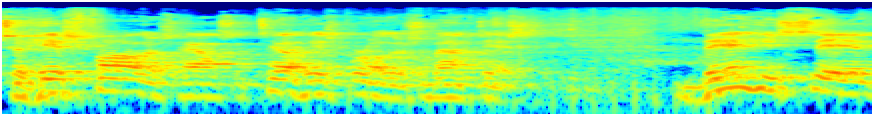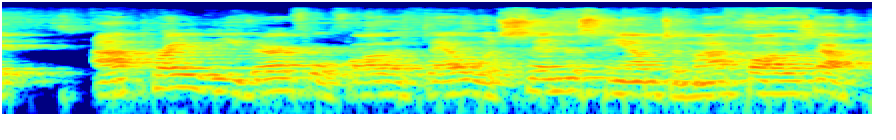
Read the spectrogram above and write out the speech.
to his father's house and tell his brothers about this. Then he said, I pray thee, therefore, Father, that thou would send us him to my father's house.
